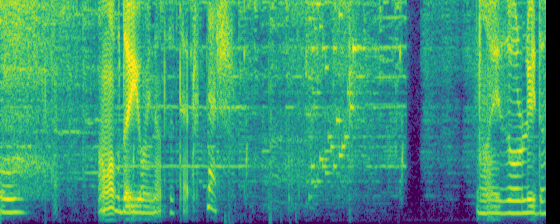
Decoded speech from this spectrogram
Oh. Ama bu da iyi oynadı. Tebrikler. Ay zorluydu.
